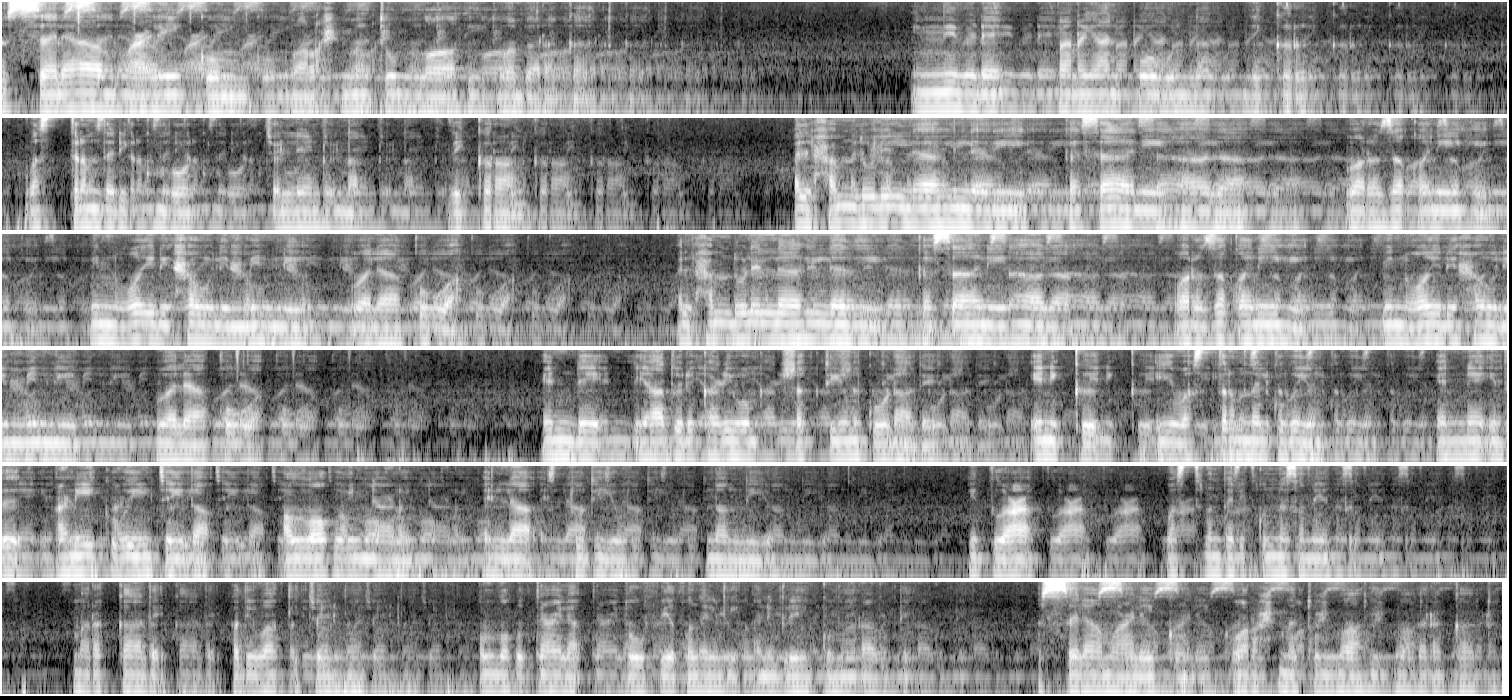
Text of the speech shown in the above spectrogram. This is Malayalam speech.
السلام عليكم ورحمة الله وبركاته ഇന്നിവിടെ പറയാൻ പോകുന്ന ദിക്ർ വസ്ത്രം ധരിക്കുമ്പോൾ ചൊല്ലേണ്ടുന്ന ദിക്റാണ് الحمد لله الذي كساني هذا ورزقنيه من غير حول مني ولا قوة الحمد لله الذي كساني هذا ورزقنيه من غير حول مني ولا قوة എൻ്റെ യാതൊരു കഴിവും ശക്തിയും കൂടാതെ എനിക്ക് ഈ വസ്ത്രം നൽകുകയും എന്നെ ഇത് അണിയിക്കുകയും ചെയ്ത അള്ളാഹുവിനാണ് എല്ലാ സ്തുതിയും നന്ദിയും ഈ ദുആ വസ്ത്രം ധരിക്കുന്ന സമയത്ത് മറക്കാതെ പതിവാക്കി ചൊല്ലുവാൻ അള്ളാഹു തആല തൗഫീഖ് നൽകി അനുഗ്രഹിക്കുമാറാവട്ടെ അസ്സലാമു അലൈക്കും വറഹ്മത്തുള്ളാഹി വബറകാതുഹു.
